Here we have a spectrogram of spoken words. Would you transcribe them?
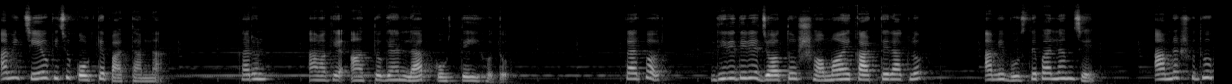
আমি চেয়েও কিছু করতে পারতাম না। কারণ আমাকে আত্মজ্ঞান লাভ করতেই হতো। তারপর ধীরে ধীরে যত সময় কাটতে লাগল, আমি বুঝতে পারলাম যে আমরা শুধু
